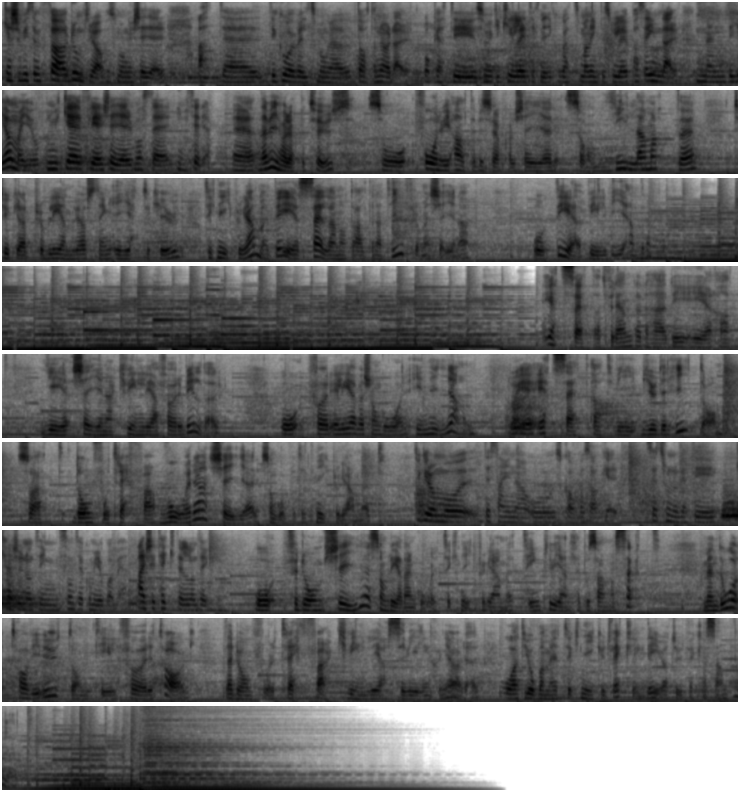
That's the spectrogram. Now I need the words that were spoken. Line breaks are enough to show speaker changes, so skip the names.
Det kanske finns en fördom tror jag hos många tjejer att eh, det går väldigt många datanördar och att det är så mycket killar i teknik och att man inte skulle passa in där. Men det gör man ju och mycket fler tjejer måste inse det.
Eh, när vi har öppet hus så får vi alltid besök av tjejer som gillar matte, tycker att problemlösning är jättekul. Teknikprogrammet det är sällan något alternativ för de här tjejerna och det vill vi ändra på. Ett sätt att förändra det här det är att ge tjejerna kvinnliga förebilder. Och för elever som går i nian, då är ett sätt att vi bjuder hit dem så att de får träffa våra tjejer som går på teknikprogrammet.
Jag tycker om att designa och skapa saker så jag tror nog att det kanske är någonting sånt jag kommer jobba med. Arkitekt eller någonting.
Och för de tjejer som redan går teknikprogrammet tänker vi egentligen på samma sätt. Men då tar vi ut dem till företag där de får träffa kvinnliga civilingenjörer. Och att jobba med teknikutveckling, det är ju att utveckla samhället.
